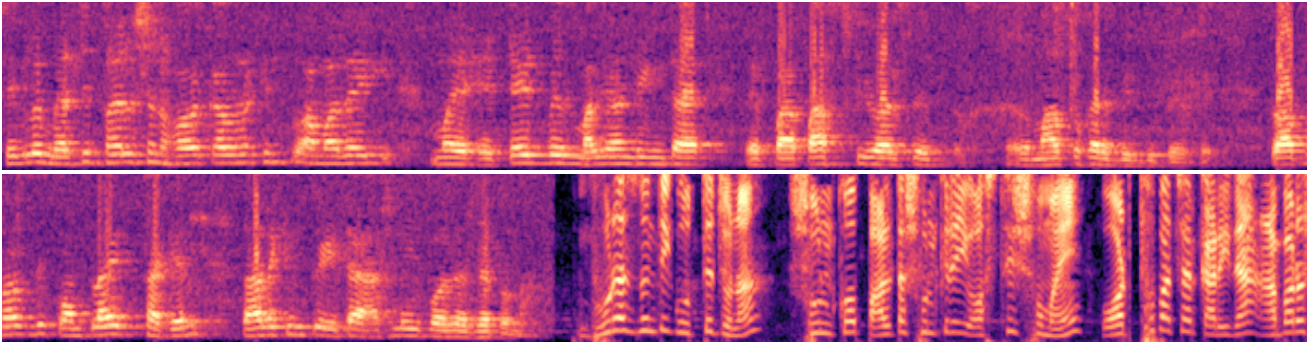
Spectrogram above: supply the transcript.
সেগুলোর ম্যাসিভ ভায়োলেশন হওয়ার কারণে কিন্তু আমার এই টেট বেস মানি লন্ডারিংটা পাস্ট ফিউ ইয়ার্সে মারাত্মক হারে বৃদ্ধি পেয়েছে। তো আপনারা যদি কমপ্লাইন্ট থাকেন তাহলে কিন্তু এটা আসলে এই পর্যায়ে যেত না। ভূরাজনৈতিক উত্তেজনা শুল্ক পাল্টা শুল্কের এই অস্থির সময়ে অর্থ পাচারকারীরা আবারও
